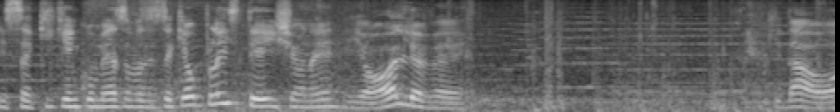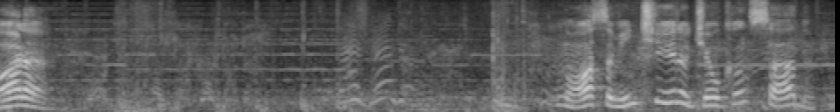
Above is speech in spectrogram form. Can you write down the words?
Isso aqui, quem começa a fazer isso aqui é o Playstation, né? E olha, velho. Que da hora. Nossa, mentira, eu tinha alcançado.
